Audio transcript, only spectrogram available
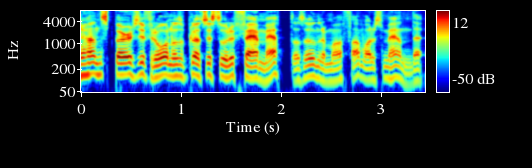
rann Spurs ifrån och så plötsligt stod det 5-1 och så undrar man vad fan var det som hände.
